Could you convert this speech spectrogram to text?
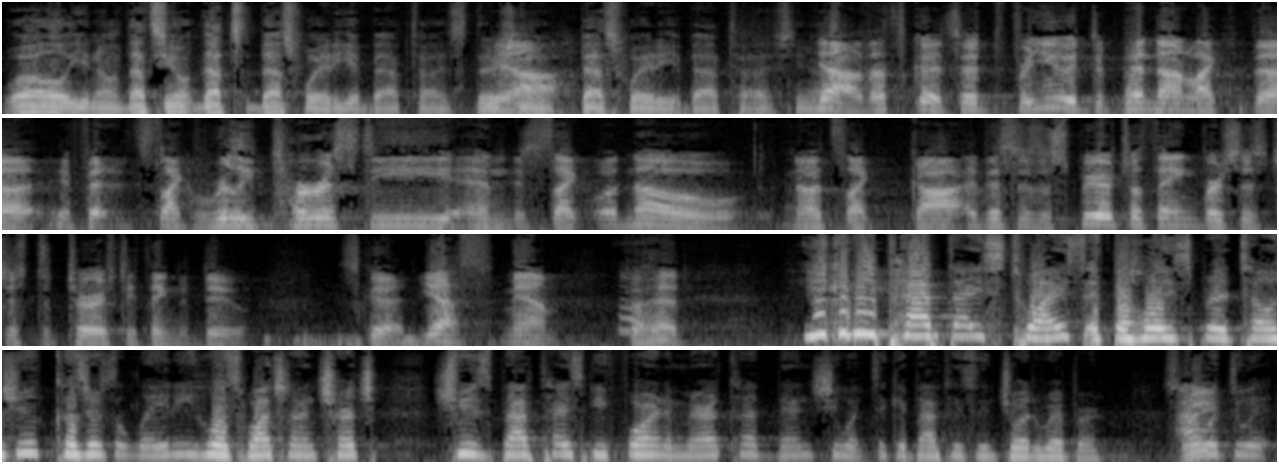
Well, you know, that's you know, that's the best way to get baptized. There's Yeah. no best way to get baptized. You know? Yeah, that's good. So for you, it depend on like the if it's like really touristy and it's like well, no, no, it's like God. This is a spiritual thing versus just a touristy thing to do. It's good. Yes, ma'am. Go oh. ahead. You can be baptized twice if the Holy Spirit tells you, because there's a lady who was watching on church. She was baptized before in America, then she went to get baptized in the Jordan River. I Sweet. would do it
